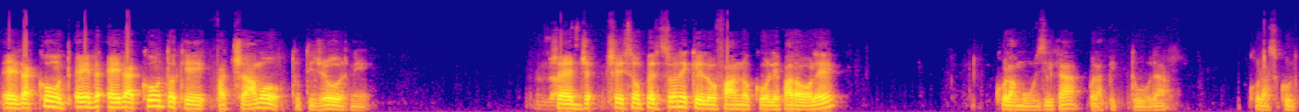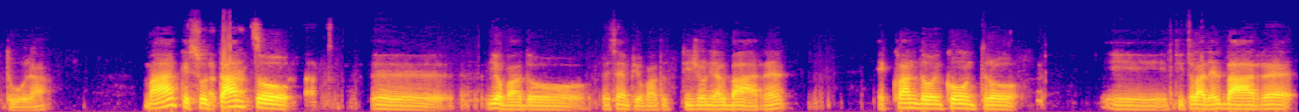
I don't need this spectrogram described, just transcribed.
È il, racconto, è, è il racconto che facciamo tutti i giorni. Esatto. Cioè, ci sono persone che lo fanno con le parole, con la musica, con la pittura, con la scultura, ma anche soltanto eh, io vado, per esempio, vado tutti i giorni al bar e quando incontro il titolare del bar,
